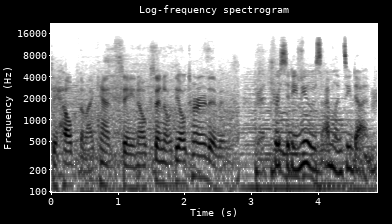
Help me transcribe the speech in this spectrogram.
to help them. I can't say no because I know what the alternative is. For City News, I'm Lindsay Dunn.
